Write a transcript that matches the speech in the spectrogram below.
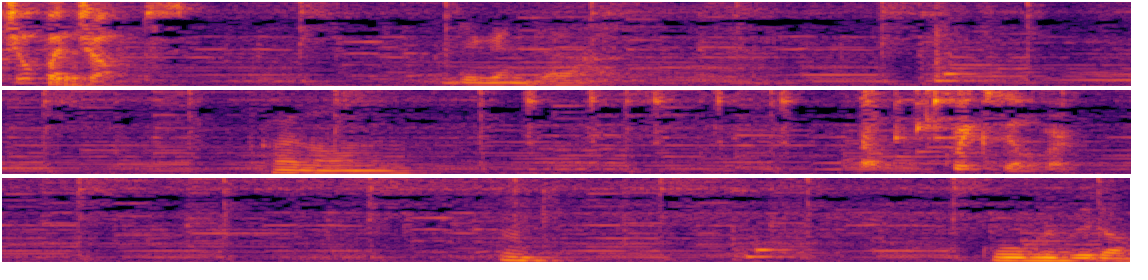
Chupa Chups, Legendär. Keine Ahnung. Quiksilver, Google wieder.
